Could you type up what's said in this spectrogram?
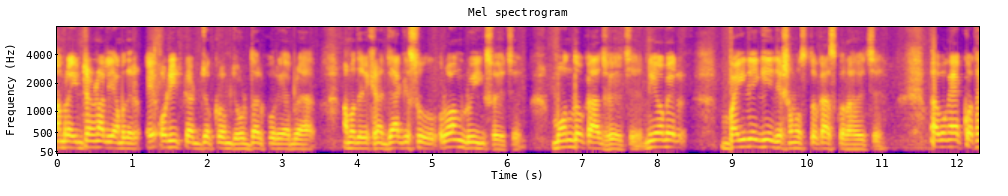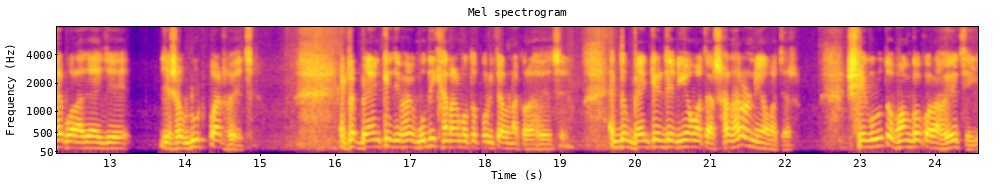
আমরা ইন্টারনালি আমাদের অডিট কার্যক্রম জোরদার করে আমরা আমাদের এখানে যা কিছু রং ডুইংস হয়েছে, মন্দ কাজ হয়েছে, নিয়মের বাইরে গিয়ে যে সমস্ত কাজ করা হয়েছে এবং এক কথায় বলা যায় যে যেসব লুটপাট হয়েছে, একটা ব্যাংকে যেভাবে মুদিখানার মতো পরিচালনা করা হয়েছে, একদম ব্যাংকের যে নিয়মাচার, সাধারণ নিয়মাচার, সেগুলো তো ভঙ্গ করা হয়েছেই।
